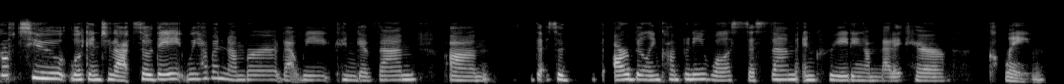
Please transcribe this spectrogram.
have to look into that. So they, we have a number that we can give them. Um, that, so our billing company will assist them in creating a Medicare claim.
